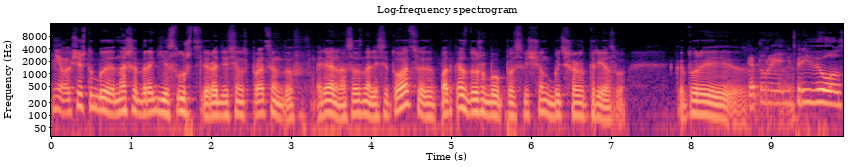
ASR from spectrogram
Не, вообще, чтобы наши дорогие слушатели ради 70% реально осознали ситуацию, этот подкаст должен был посвящен быть шартрезву, который... Который я не привез.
